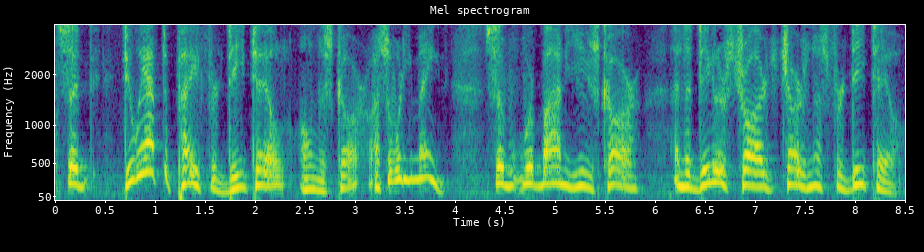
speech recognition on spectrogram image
Said, Do we have to pay for detail on this car? I said, What do you mean? Said, We're buying a used car. and the dealer's charge, charging us for detail.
